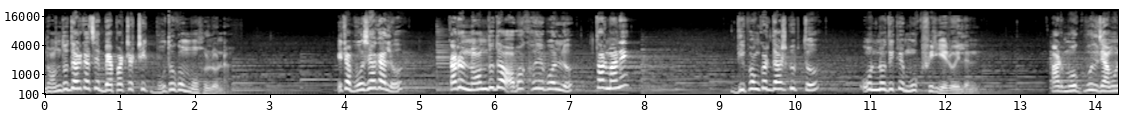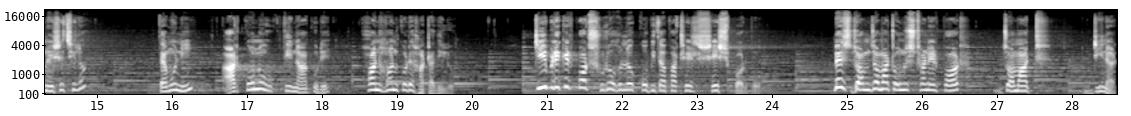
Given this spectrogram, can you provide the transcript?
নন্দদার কাছে ব্যাপারটা ঠিক বোধগম্য হলো না। এটা বোঝা গেল, কারণ নন্দদা অবাক হয়ে বলল, তার মানে? দীপঙ্কর দাশগুপ্ত অন্যদিকে মুখ ফিরিয়ে রইলেন। আর মকবুল যেমন এসেছিল, তেমনি আর কোনো উক্তি না করে হন হন করে হাঁটা দিল। টি ব্রেকের পর শুরু হলো কবিতা পাঠের শেষ পর্ব। বেশ জমজমাট অনুষ্ঠানের পর জমাট ডিনার।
